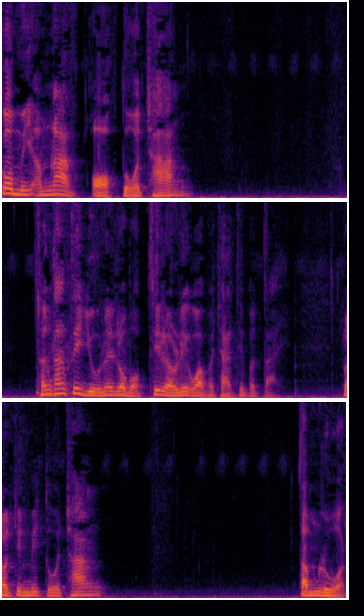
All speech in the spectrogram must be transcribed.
ก็มีอำนาจออกตัวช้าง ทั้งๆทที่อยู่ในระบบที่เราเรียกว่าประชาธิปไตย เราจึงมีตัวช้าง ตำรวจ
